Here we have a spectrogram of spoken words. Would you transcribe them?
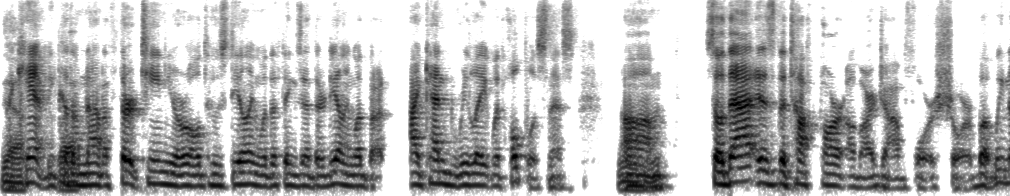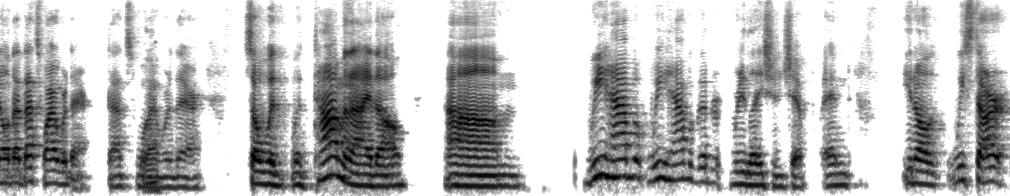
Yeah, I can't because right. I'm not a 13 year old who's dealing with the things that they're dealing with, but I can relate with hopelessness. Mm-hmm. Um, so that is the tough part of our job for sure. But we know that that's why we're there. That's why yeah. we're there. So with with Tom and I though, um, we have we have a good relationship, and you know we start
